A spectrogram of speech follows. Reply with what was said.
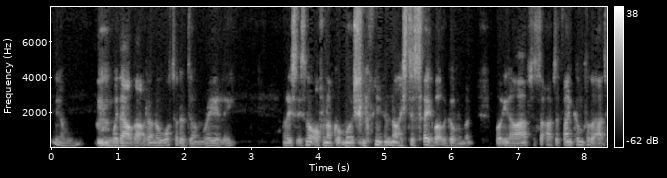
you know, without that, I don't know what I'd have done really. And it's, it's not often I've got much nice to say about the government, but, you know, I have to, I have to thank them for that.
